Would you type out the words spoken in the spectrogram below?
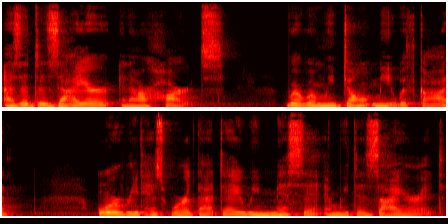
as a desire in our hearts where when we don't meet with God or read His Word that day, we miss it and we desire it.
